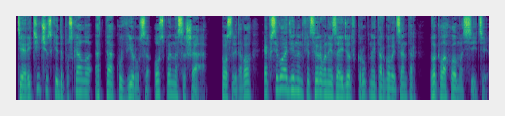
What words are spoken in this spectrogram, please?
теоретически допускала атаку вируса оспы на США, после того, как всего один инфицированный зайдет в крупный торговый центр в Оклахома-Сити.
